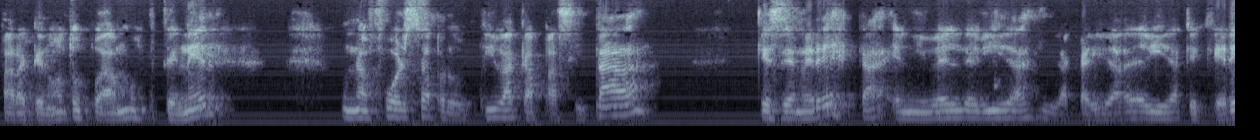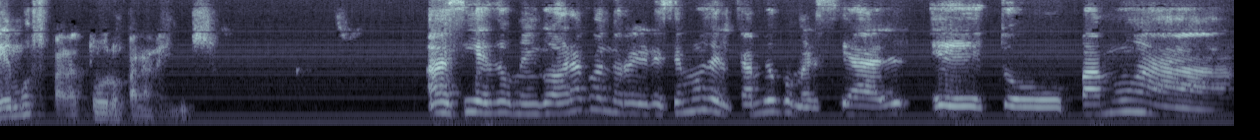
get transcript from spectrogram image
para que nosotros podamos tener una fuerza productiva capacitada que se merezca el nivel de vida y la calidad de vida que queremos para todos los panameños. Así es, Domingo. Ahora cuando regresemos del cambio comercial, esto vamos a,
